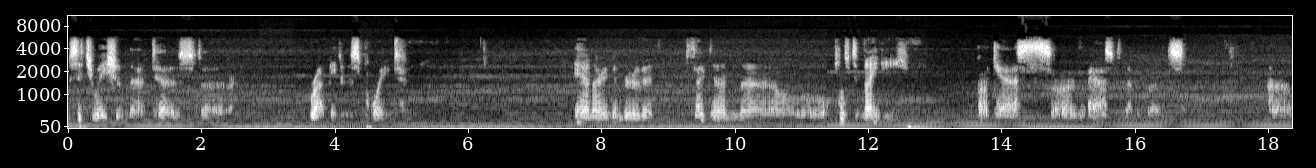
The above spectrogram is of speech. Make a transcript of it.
a situation that has uh, to this point. And I remember that I've done uh, close to 90 podcasts uh, in the past 11 months. Um,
